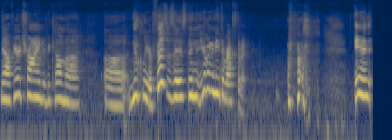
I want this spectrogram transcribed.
Now if you're trying to become a, a nuclear physicist then you're going to need the rest of it. And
